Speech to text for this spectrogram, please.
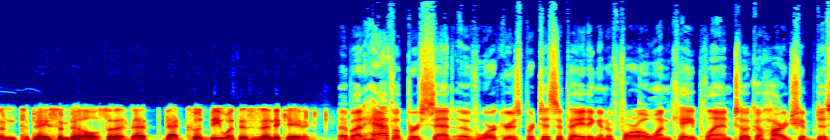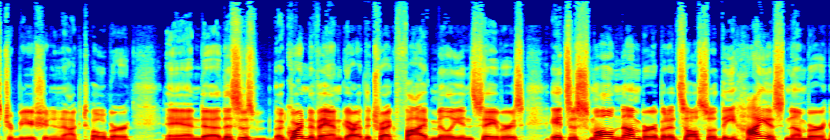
some to pay some bills. So that that that could be what this is indicating. About half a percent of workers participating in a 401k plan took a hardship distribution in October, and uh, this is according to Vanguard. They track five million savers. It's a small number, but it's also the highest number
